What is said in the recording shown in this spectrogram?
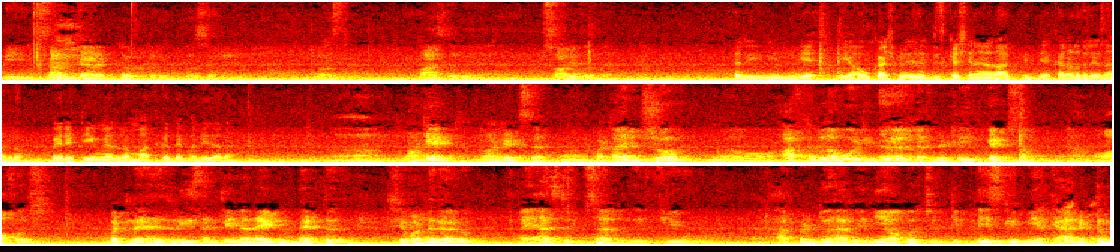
the son character person lost, passed away. Sorry for that. Sir ಈಗ ನಿಮಗೆ ಈ ಅವಕಾಶಗಳು ಇದು ಡಿಸ್ಕಷನ್ ಏನಾದ್ರು ಆಗ್ತಿದೆಯಾ? ಕನ್ನಡದಲ್ಲಿ ಏನಾದರೂ ಬೇರೆ ಟೀಮ್ ಏನಾದರೂ ಮಾತುಕತೆಗೆ ಬಂದಿದ್ದಾರಾ not yet not yet sir but I am sure after love it it I definitely get some offers but recently when I met Shivanna garu I ask to sir if you happen to have any opportunity please give me a character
